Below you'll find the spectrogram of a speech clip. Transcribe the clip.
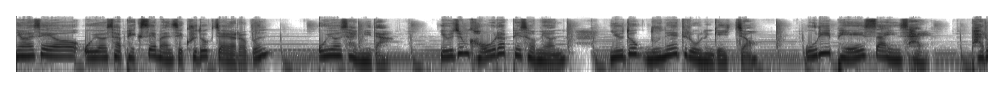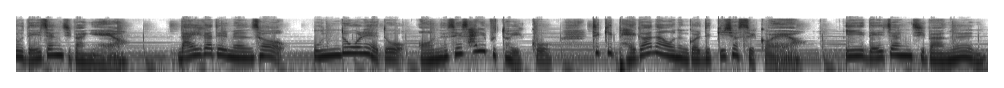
안녕하세요. 오여사 백세 만세 구독자 여러분. 오여사입니다. 요즘 거울 앞에 서면 유독 눈에 들어오는 게 있죠. 우리 배에 쌓인 살. 바로 내장 지방이에요. 나이가 들면서 운동을 해도 어느새 살이 붙어 있고 특히 배가 나오는 걸 느끼셨을 거예요. 이 내장 지방은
